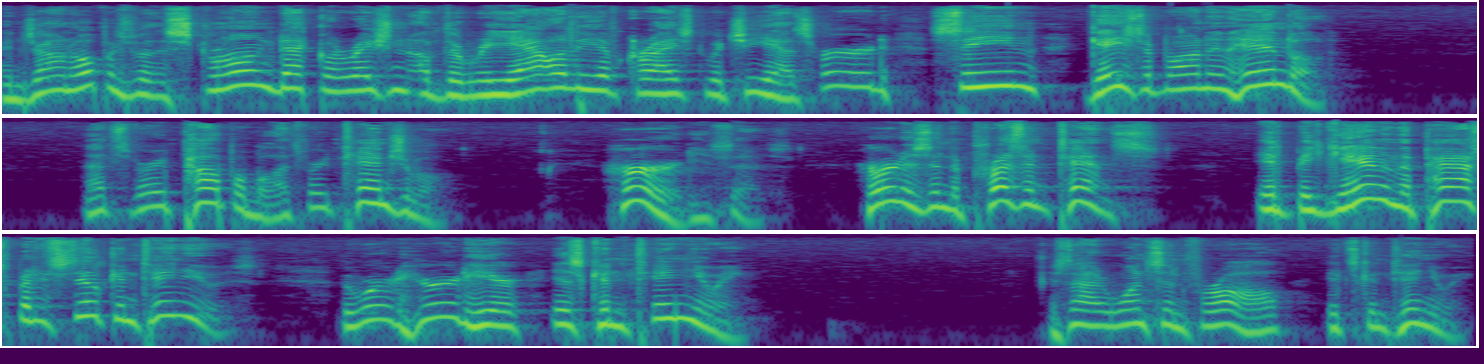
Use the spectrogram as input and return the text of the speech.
And John opens with a strong declaration of the reality of Christ, which he has heard, seen, gazed upon, and handled. That's very palpable. That's very tangible. Heard, he says. Heard is in the present tense. It began in the past, but it still continues. The word heard here is continuing. It's not once and for all, it's continuing.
